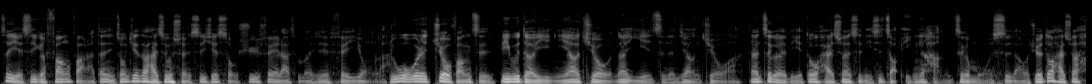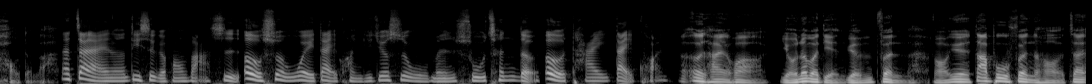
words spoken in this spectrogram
这也是一个方法啦，但你中间都还是会损失一些手续费啦，什么一些费用啦。如果为了救房子，逼不得已你要救，那也只能这样救啊。但这个也都还算是你是找银行这个模式啦，我觉得都还算好的啦。那再来呢？第四个方法是二顺位贷款，也就是我们俗称的二胎贷款。那二胎的话，有那么点缘分啦，哦，因为大部分哈在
